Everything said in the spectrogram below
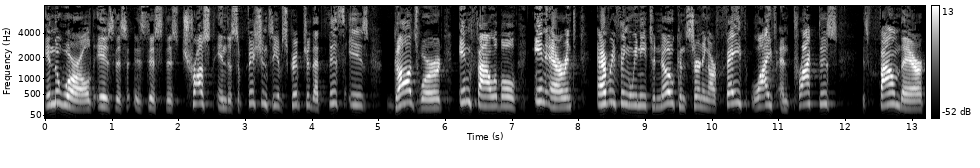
in the world, is this, is this, this trust in the sufficiency of Scripture that this is God's Word, infallible, inerrant. Everything we need to know concerning our faith, life, and practice is found there.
